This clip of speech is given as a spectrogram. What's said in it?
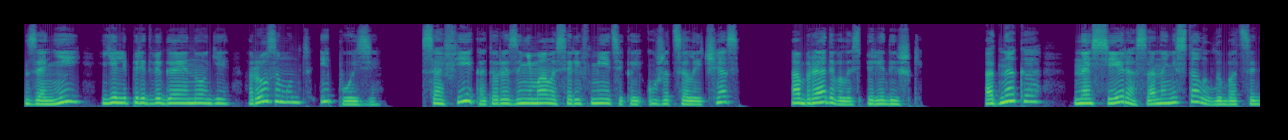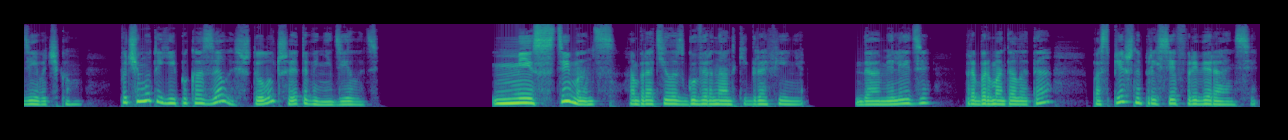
за ней, еле передвигая ноги, Розамунд и Пози. София, которая занималась арифметикой уже целый час, обрадовалась передышке. Однако на сей раз она не стала улыбаться девочкам. Почему-то ей показалось, что лучше этого не делать. «Мисс Стиммонс», — обратилась к гувернантке графиня. «Да, миледи», — пробормотала та, — поспешно присев в реверансе.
